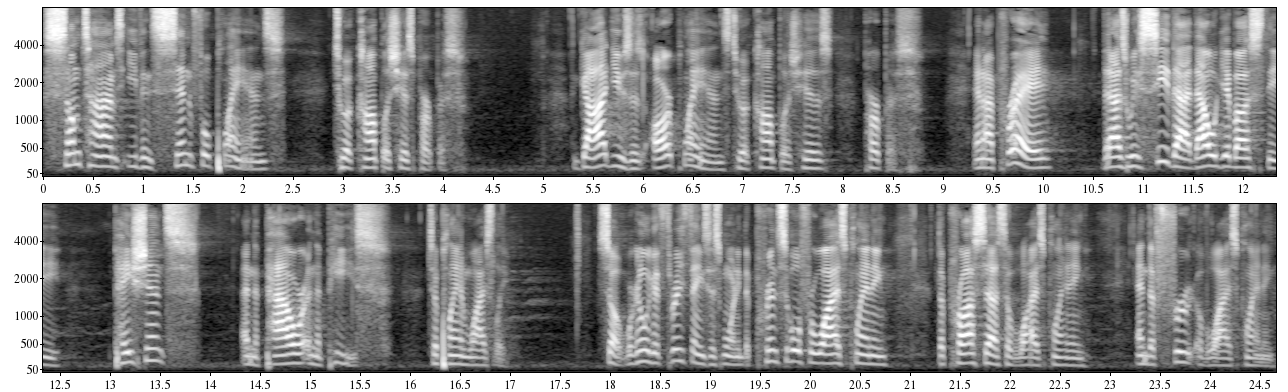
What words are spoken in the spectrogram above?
sometimes even sinful plans to accomplish His purpose. God uses our plans to accomplish His purpose. And I pray that as we see that, that will give us the patience and the power and the peace to plan wisely. So, we're going to look at three things this morning the principle for wise planning, the process of wise planning, and the fruit of wise planning.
